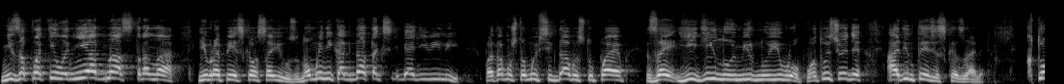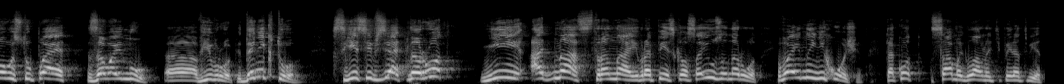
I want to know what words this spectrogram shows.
Не заплатила ни одна страна Европейского Союза. Но мы никогда так себя не вели. Потому что мы всегда выступаем за единую мирную Европу. Вот вы сегодня один тезис сказали. Кто выступает за войну э, в Европе? Да никто. Если взять народ, ни одна страна Европейского Союза народ войны не хочет. Так вот, самый главный теперь ответ.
